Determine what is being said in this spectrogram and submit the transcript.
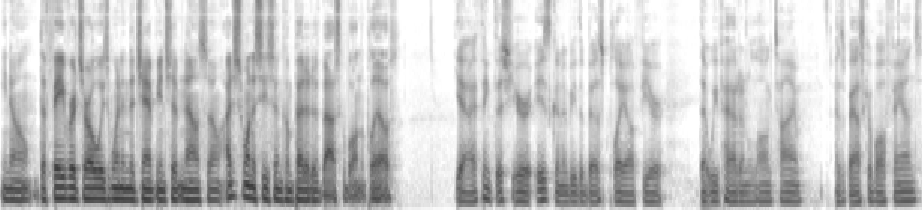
you know, the favorites are always winning the championship now. So I just want to see some competitive basketball in the playoffs. Yeah, I think this year is going to be the best playoff year that we've had in a long time as basketball fans.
